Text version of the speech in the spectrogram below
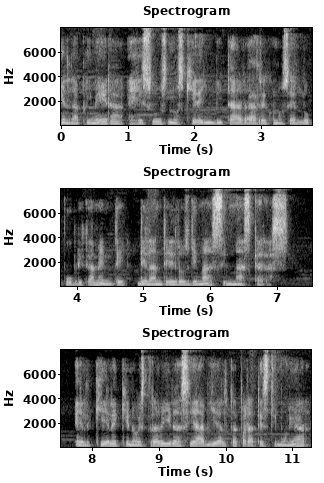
En la primera, Jesús nos quiere invitar a reconocerlo públicamente delante de los demás sin máscaras. Él quiere que nuestra vida sea abierta para testimoniar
